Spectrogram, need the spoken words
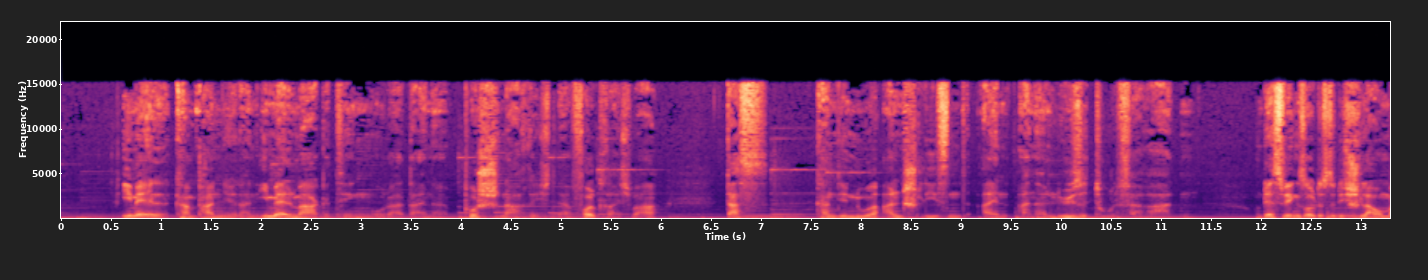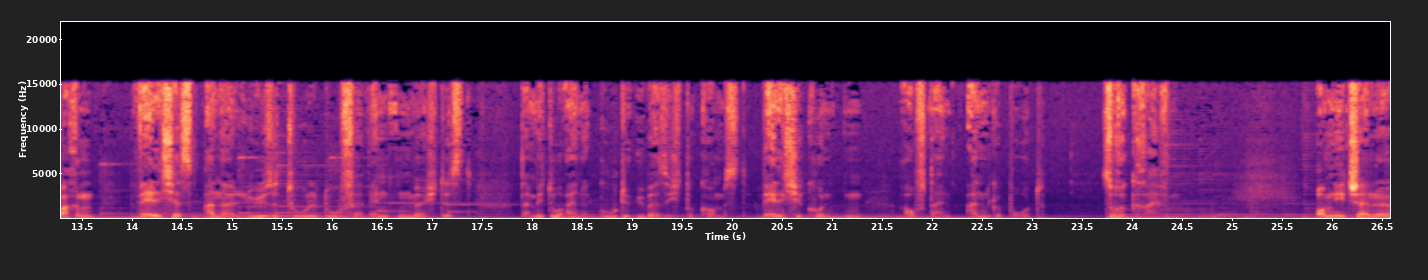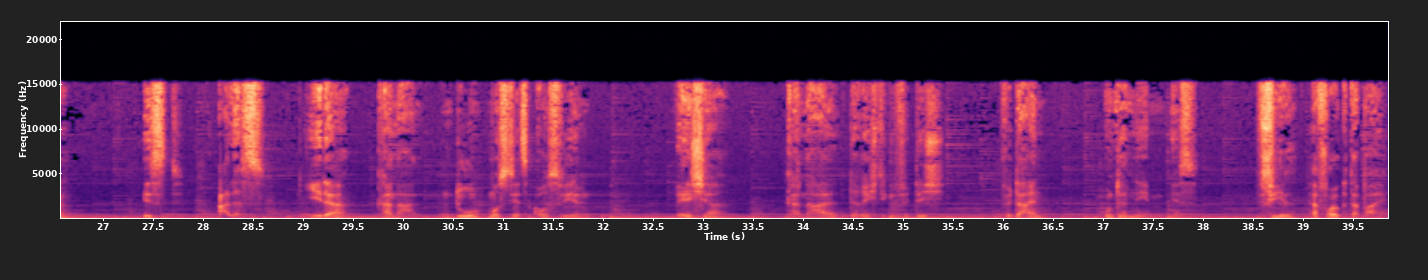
E-Mail-Kampagne, dein E-Mail-Marketing oder deine Push-Nachricht erfolgreich war, das kann dir nur anschließend ein Analysetool verraten. Und deswegen solltest du dich schlau machen, welches Analysetool du verwenden möchtest, damit du eine gute Übersicht bekommst, welche Kunden auf dein Angebot zurückgreifen. Omnichannel ist alles, jeder Kanal. Und du musst jetzt auswählen, welcher Kanal der richtige für dich, für dein Unternehmen ist. Viel Erfolg dabei!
